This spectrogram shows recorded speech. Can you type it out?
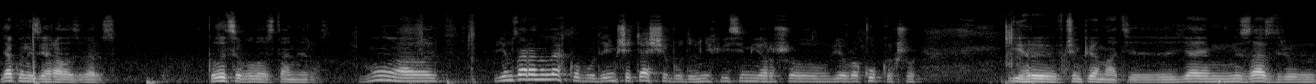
Як вони зіграли з Вересом? Коли це було останній раз? Ну, а їм зараз нелегко буде, їм ще тяжче буде. У них 8 ігор, що в Єврокубках, що ігри в чемпіонаті. Я їм не заздрю,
